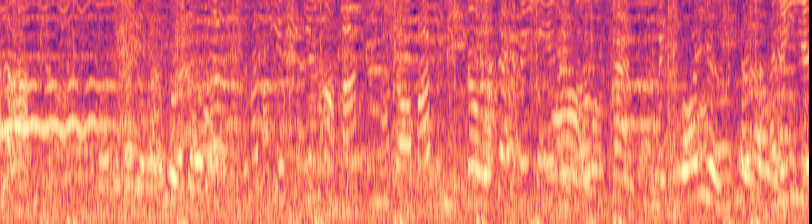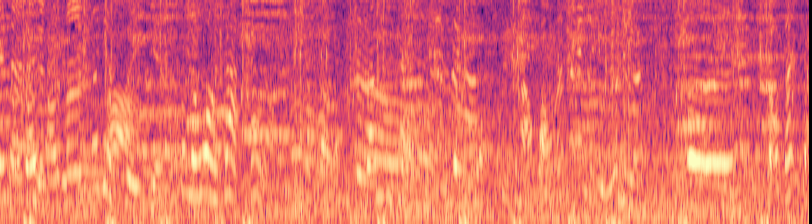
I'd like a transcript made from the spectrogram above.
的啊！它是一边淹到八十米哦，八十现在是蛮黄的，是那个有的那个呃小三峡，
